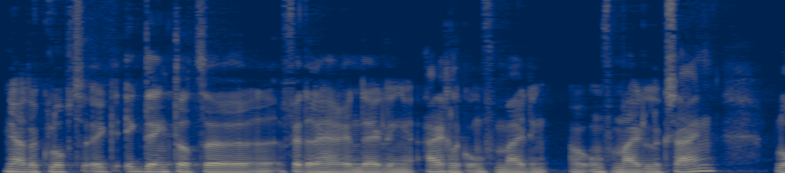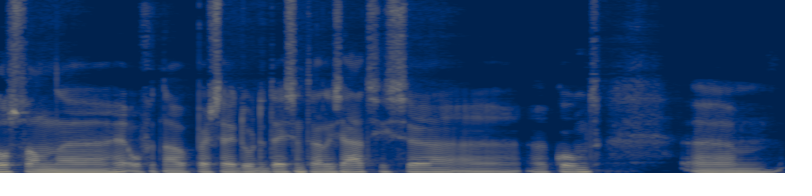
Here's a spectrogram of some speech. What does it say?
Ja, dat klopt. Ik, ik denk dat uh, verdere herindelingen eigenlijk onvermijdelijk zijn. Los van hè, of het nou per se door de decentralisaties komt. Um,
